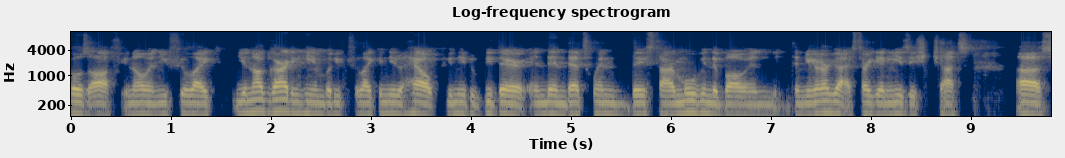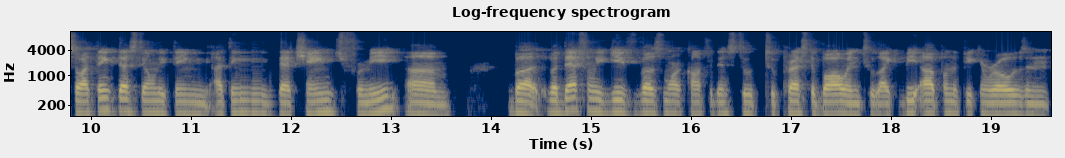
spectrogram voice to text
goes off you know and you feel like you're not guarding him but you feel like you need to help you need to be there and then that's when they start moving the ball and then your guys start getting easy shots. Uh, so i think that's the only thing i think that changed for me um, but but definitely give us more confidence to to press the ball and to like be up on the pick and rolls and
